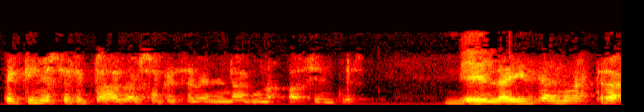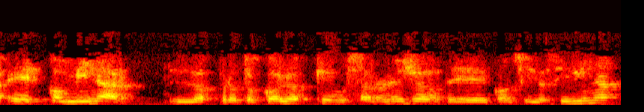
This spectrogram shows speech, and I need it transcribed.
pequeños efectos adversos que se ven en algunos pacientes. Eh, la idea nuestra es combinar los protocolos que usaron ellos de, con psilocibina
